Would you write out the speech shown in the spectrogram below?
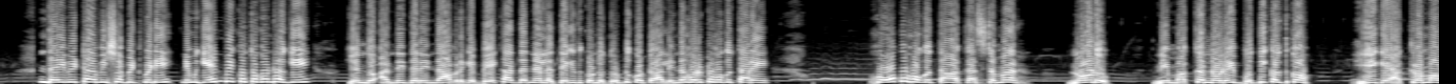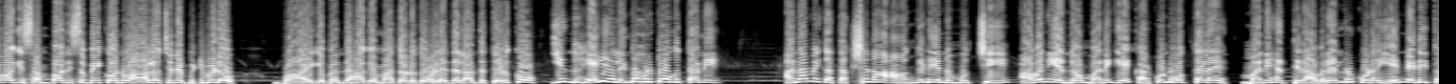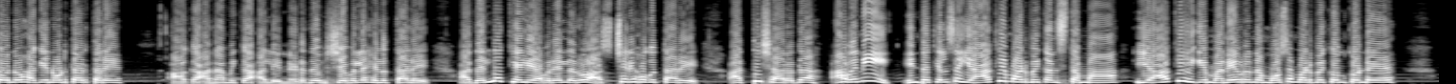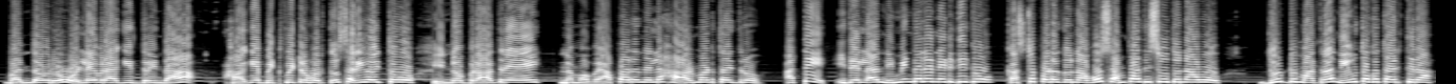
ದಯವಿಟ್ಟು ಆ ವಿಷಯ ಬಿಟ್ಬಿಡಿ. ನಿಮ್ಗೆ ಏನ್ ಬೇಕೋ ತಗೊಂಡು ಹೋಗಿ. ಎಂದು ಅಂದಿದ್ದರಿಂದ ಅವರಿಗೆ ಬೇಕಾದ್ದನ್ನೆಲ್ಲ ತೆಗೆದುಕೊಂಡು ದುಡ್ಡು ಕೊಟ್ಟು ಅಲ್ಲಿಂದ ಹೊರಟು ಹೋಗುತ್ತಾರೆ. ಹೋಗು ಹೋಗುತ್ತಾ ಕಸ್ಟಮರ್. ನೋಡು ನಿಮ್ ಅಕ್ಕನ್ ನೋಡಿ ಬುದ್ಧಿ ಕಲ್ತ್ಕೋ. ಹೀಗೆ ಅಕ್ರಮವಾಗಿ ಸಂಪಾದಿಸಬೇಕು ಅನ್ನುವ ಆಲೋಚನೆ ಬಿಟ್ಬಿಡು. ಬಾಯಿಗೆ ಬಂದ ಹಾಗೆ ಮಾತಾಡೋದು ಒಳ್ಳೇದಲ್ಲ ಅಂತ ತಿಳ್ಕೊ ಎಂದು ಹೇಳಿ ಅಲ್ಲಿಂದ ಹೊರಟು ಹೋಗುತ್ತಾನೆ. ಅನಾಮಿಕ ತಕ್ಷಣ ಆ ಅಂಗಡಿಯನ್ನು ಮುಚ್ಚಿ ಅವನಿಯನ್ನು ಮನೆಗೆ ಕರ್ಕೊಂಡು ಹೋಗ್ತಾಳೆ. ಮನೆ ಹತ್ತಿರ ಅವರೆಲ್ಲರೂ ಕೂಡ ಏನ್ ನಡೀತು ಅನ್ನೋ ಹಾಗೆ ನೋಡ್ತಾ ಇರ್ತಾರೆ. ಆಗ ಅನಾಮಿಕ ಅಲ್ಲಿ ನಡೆದ ವಿಷಯವೆಲ್ಲ ಹೇಳುತ್ತಾಳೆ. ಅದೆಲ್ಲ ಕೇಳಿ ಅವರೆಲ್ಲರೂ ಆಶ್ಚರ್ಯ ಹೋಗುತ್ತಾರೆ. ಅತ್ತಿ ಶಾರದಾ, ಅವನಿ, ಇಂಥ ಕೆಲಸ ಯಾಕೆ ಮಾಡ್ಬೇಕನ್ಸ್ತಮ್ಮ? ಯಾಕೆ ಹೀಗೆ ಮನೆಯವ್ರನ್ನ ಮೋಸ ಮಾಡ್ಬೇಕು ಅನ್ಕೊಂಡೆ? ಬಂದವರು ಒಳ್ಳೆಯವರಾಗಿದ್ರಿಂದ ಹಾಗೆ ಬಿಟ್ಬಿಟ್ರು ಹೊರತು ಸರಿ ಹೋಯ್ತು. ಇನ್ನೊಬ್ರಾದ್ರೆ ನಮ್ಮ ವ್ಯಾಪಾರನೆಲ್ಲ ಹಾಳು ಮಾಡ್ತಾ ಇದ್ರು. ಅತ್ತೆ, ಇದೆಲ್ಲ ನಿಮ್ಮಿಂದಲೇ ನಡೆದಿದ್ದು. ಕಷ್ಟಪಡೋದು ನಾವು, ಸಂಪಾದಿಸುವುದು ನಾವು. ದುಡ್ಡು ಮಾತ್ರ ನೀವು ತಗೋತಾ ಇರ್ತೀರಾ?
